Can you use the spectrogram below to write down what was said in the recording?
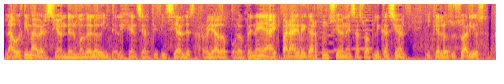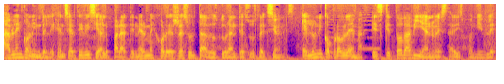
la última versión del modelo de inteligencia artificial desarrollado por OpenAI para agregar funciones a su aplicación y que los usuarios hablen con la inteligencia artificial para tener mejores resultados durante sus lecciones. El único problema es que todavía no está disponible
